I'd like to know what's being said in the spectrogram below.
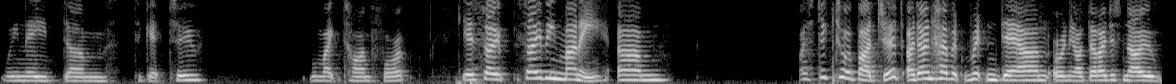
we need um, to get to. We'll make time for it. Yeah, so saving money. Um, I stick to a budget. I don't have it written down or anything like that. I just know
